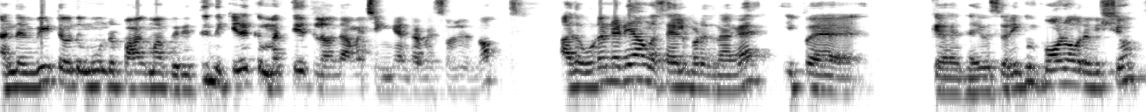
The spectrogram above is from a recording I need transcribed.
அந்த வீட்டை வந்து மூன்று பாகமா பிரித்து இந்த கிழக்கு மத்தியத்துல வந்து அமைச்சிங்கன்ற மாதிரி சொல்லியிருந்தோம். அதை உடனடியாக அவங்க செயல்படுத்தினாங்க. இப்ப க- தயவு வரைக்கும் போன ஒரு விஷயம்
